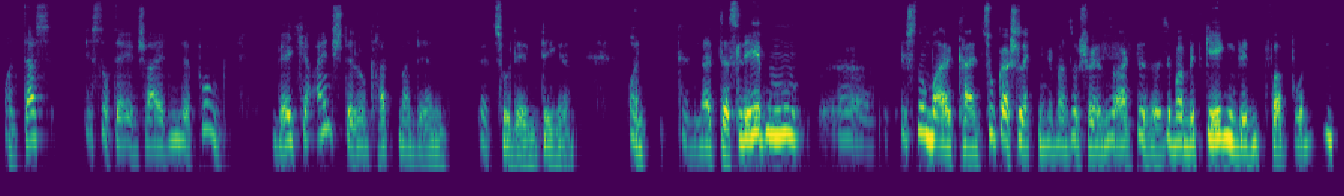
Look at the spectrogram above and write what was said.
und das ist doch der entscheidende Punkt. Welche Einstellung hat man denn äh, zu den Dingen? Und das Leben äh, ist nun mal kein Zuckerschlecken, wie man so schön sagt. Das ist immer mit Gegenwind verbunden.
